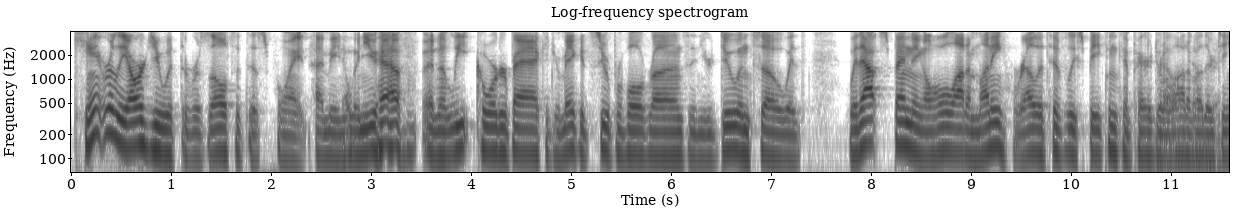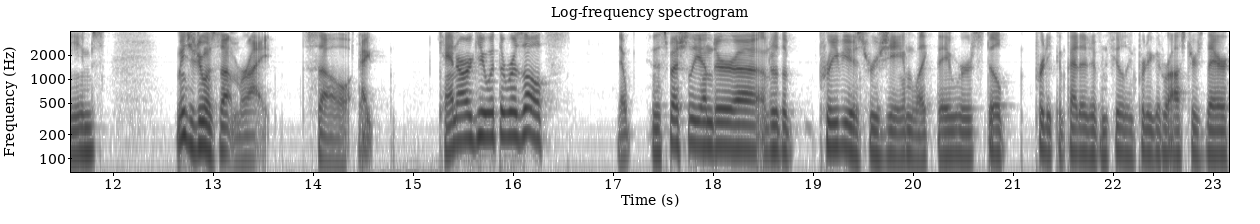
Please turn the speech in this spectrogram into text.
can't really argue with the results at this point. I mean, when you have an elite quarterback and you're making Super Bowl runs and you're doing so with without spending a whole lot of money, relatively speaking, compared to relatively. a lot of other teams, means you're doing something right. So I can't argue with the results. Nope. And especially under uh, under the previous regime, like they were still pretty competitive and fielding pretty good rosters there,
